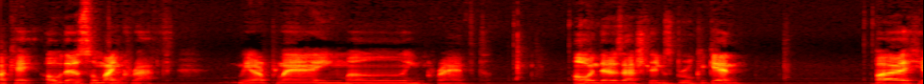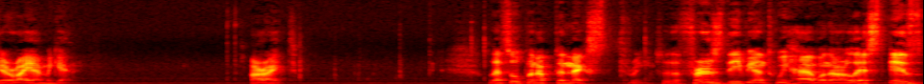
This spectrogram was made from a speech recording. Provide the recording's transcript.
Okay. Oh, there's some Minecraft. We are playing Minecraft. Oh, and there's Ashley X Brooke again. But here I am again. Alright. Let's open up the next three. So the first deviant we have on our list is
